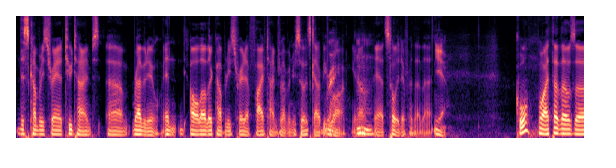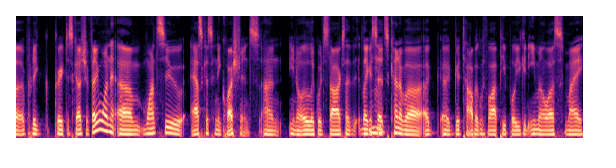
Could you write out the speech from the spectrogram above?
this company's trading at two times um, revenue, and all other companies trade at five times revenue, so it's got to be Right. wrong. You know, Mhm. yeah, it's totally different than that. Yeah. Cool. Well, I thought that was a pretty great discussion. If anyone um, wants to ask us any questions on, you know, liquid stocks, I, like I said, Mhm. it's kind of a, a, a good topic with a lot of people. You can email us. My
